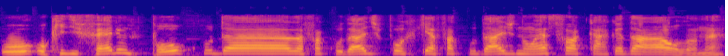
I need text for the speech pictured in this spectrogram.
o, o que difere um pouco da, da faculdade, porque a faculdade não é só a carga da aula, né?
